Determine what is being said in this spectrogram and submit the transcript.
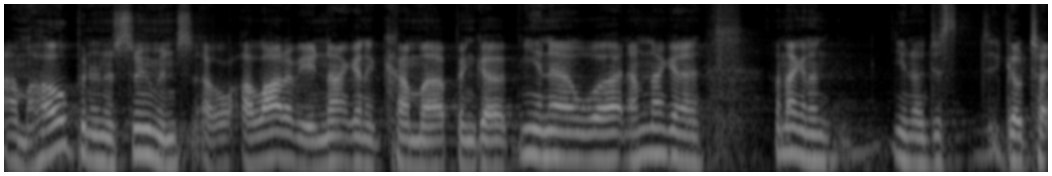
I'm hoping and assuming a lot of you are not going to come up and go, you know what, I'm not going to, I'm not going to you know, just go t-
